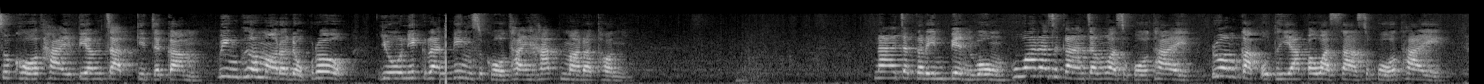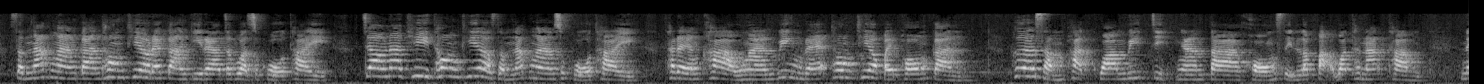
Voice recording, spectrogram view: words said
สุขโขทัยเตรียมจัดกิจกรรม วิ่งเพื่อมรดกโลก Unique Running สุขโขทัยฮัทมาราธอนนายจักรินทร์เปลี่ยนวงศ์ผู้ว่าราชการจังหวัดสุโขทัยร่วมกับอุทยานประวัติศาสตร์สุโขทัย สำนักงานการท่องเที่ยวและการกีฬาจังหวัดสุโขทัย เจ้าหน้าที่ท่องเที่ยวสำนักงานสุโขทัยแถลงข่าวงานวิ่งและท่องเที่ยวไปพร้อมกัน เพื่อสัมผัสความวิจิตรงานตาของศิลปะวัฒนธรรม ใน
